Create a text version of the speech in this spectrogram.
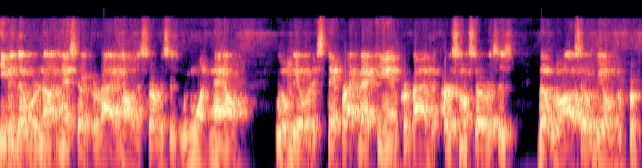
Even though we're not necessarily providing all the services we want now, we'll be able to step right back in, provide the personal services, but we'll also be able to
